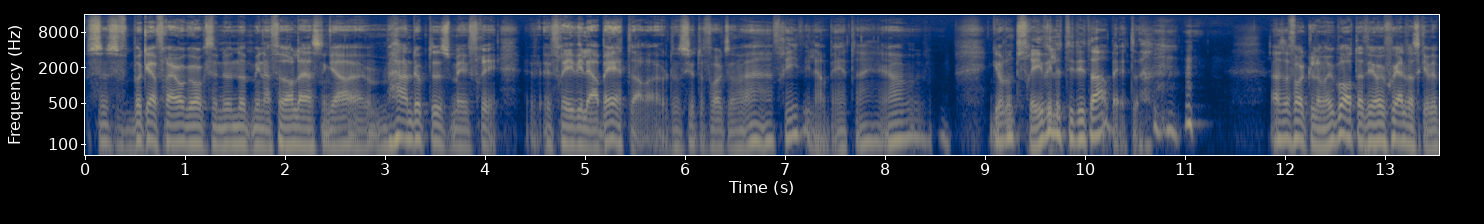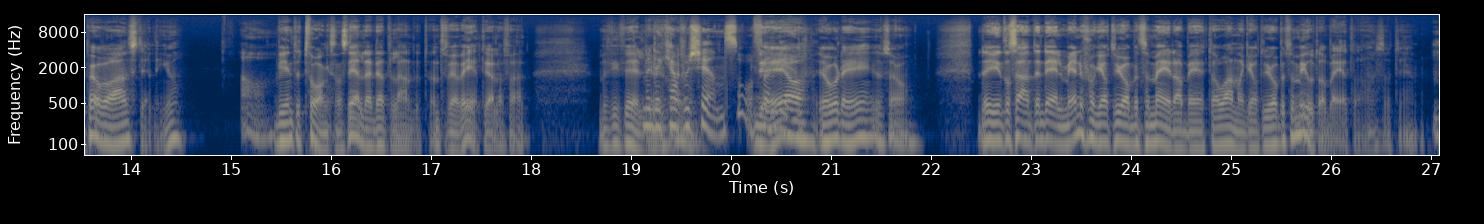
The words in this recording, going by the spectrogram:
så, så, brukar jag fråga också nu, nu på mina föreläsningar, eh, hand upp du som är fri, frivilligarbetare. Och då sitter folk så ah, frivilligarbetare? Ja, går du inte frivilligt till ditt arbete? alltså folk glömmer ju bort att vi har ju själva skrivit på vår anställning ju. Ja. Vi är inte tvångsanställda i detta landet, inte vad jag vet i alla fall. Men vi väljer Men det kanske känns så för Det en del. ja, jo, det är ju så. Det är intressant, en del människor går till jobbet som medarbetare och andra går till jobbet som motarbetare. Så det,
